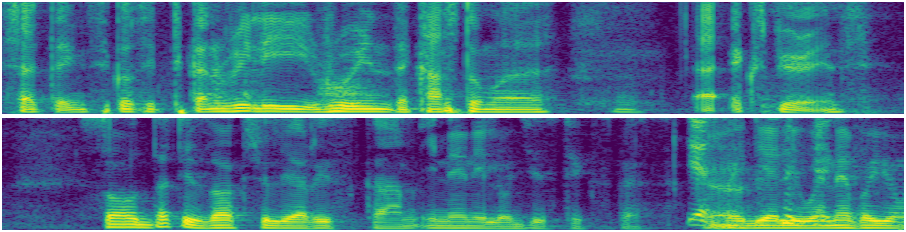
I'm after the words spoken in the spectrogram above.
such things because it can really ruin the customer uh, experience? So that is actually a risk um, in any logistics space. Yes. Ideally, whenever you're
